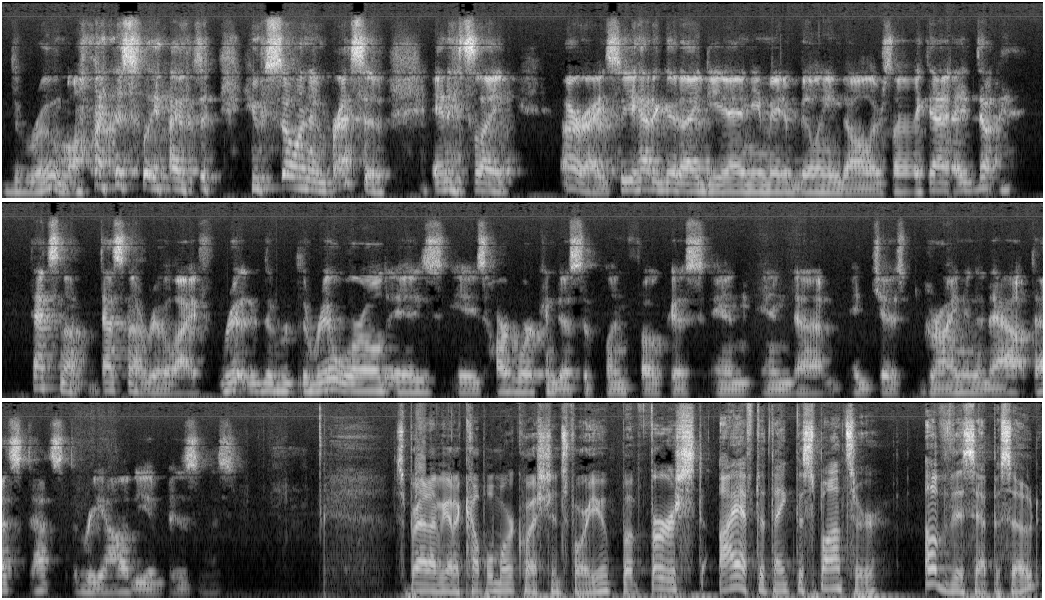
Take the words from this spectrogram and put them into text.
the room. Honestly, I was he was so unimpressive, and it's like, all right, so you had a good idea and you made a billion dollars like that. It, that's not that's not real life. Re- the, the real world is is hard work and discipline, focus, and and um, and just grinding it out. That's that's the reality of business. So, Brad, I've got a couple more questions for you, but first, I have to thank the sponsor of this episode.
